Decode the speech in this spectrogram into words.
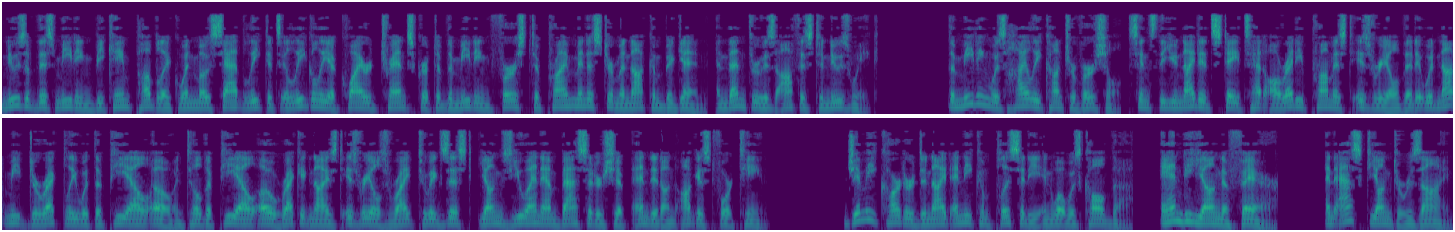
news of this meeting became public when Mossad leaked its illegally acquired transcript of the meeting first to Prime Minister Menachem Begin, and then through his office to Newsweek. The meeting was highly controversial, since the United States had already promised Israel that it would not meet directly with the PLO until the PLO recognized Israel's right to exist. Young's UN ambassadorship ended on August 14. Jimmy Carter denied any complicity in what was called the Andy Young affair and asked Young to resign.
